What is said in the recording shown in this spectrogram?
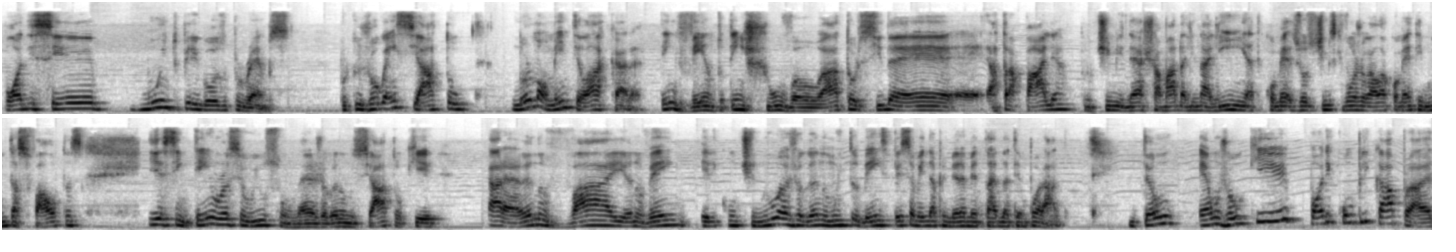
Pode ser muito perigoso pro Rams, porque o jogo é em Seattle. Normalmente lá, cara, tem vento, tem chuva, a torcida é, é atrapalha pro time, né, chamada ali na linha, comete, os times que vão jogar lá cometem muitas faltas. E assim, tem o Russell Wilson, né, jogando no Seattle, que, cara, ano vai, ano vem, ele continua jogando muito bem, especialmente na primeira metade da temporada. Então, é um jogo que pode complicar, pra,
